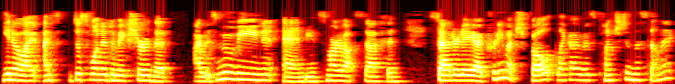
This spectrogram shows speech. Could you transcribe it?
you know, I, I just wanted to make sure that I was moving and being smart about stuff. And Saturday, I pretty much felt like I was punched in the stomach.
